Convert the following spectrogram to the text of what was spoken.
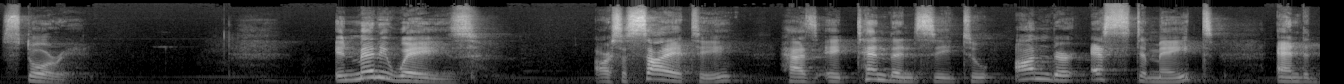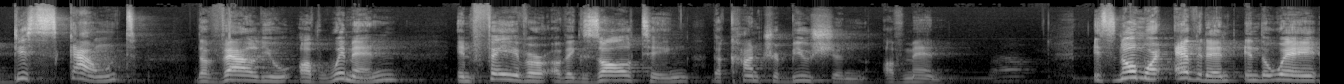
story. In many ways, our society has a tendency to underestimate and discount the value of women in favor of exalting the contribution of men it's no more evident in the way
